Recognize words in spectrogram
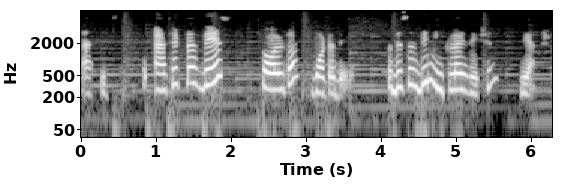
acid तो एसिड प्लस बेस सॉल्ट और वाटर दे रहे So, this is the neutralization reaction.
